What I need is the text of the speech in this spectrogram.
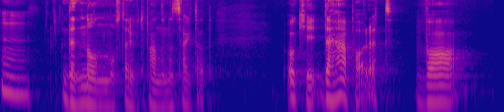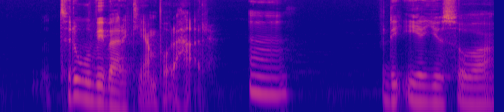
Mm. Där någon måste ha räckt upp handen och sagt att okej, det här paret, vad tror vi verkligen på det här? Mm. För det är ju så,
